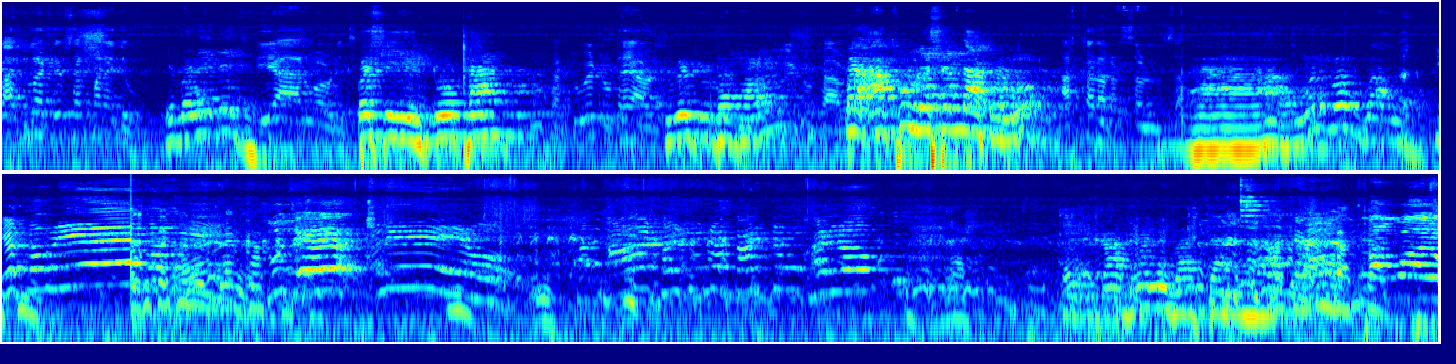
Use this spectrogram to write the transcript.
કાજુ કાઠી શાક બનાવી દઉં. એ બનાવી દે એ હારું આવડે પછી ટોઠા ટુવે આવડે. તુવેર ટોઠા ભાવે પણ આખું લસણ નાખવાનું આખા રાખડ શાક. હા મને બહુ ભાવે. એ બબડી! શું છે આ સાઈડનો કાચો ખાઈ લો. કાઢવાની વાત ચાલે. બાપુ આવ્યો.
